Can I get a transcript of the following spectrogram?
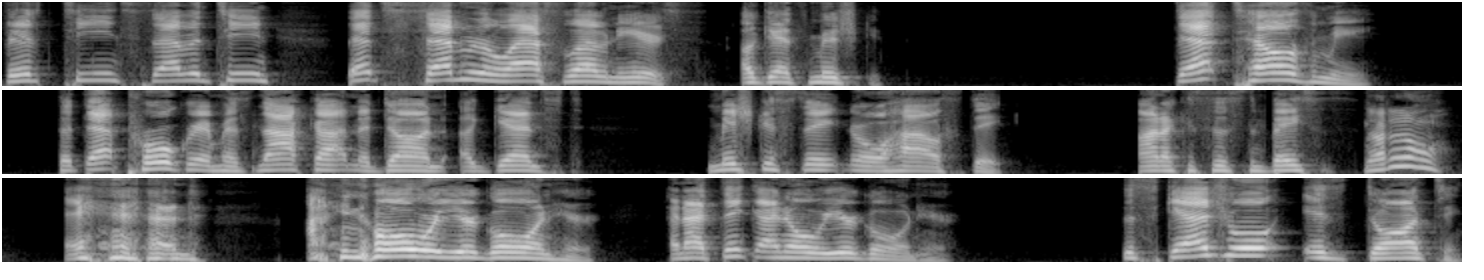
15, 17. That's seven of the last 11 years against Michigan. That tells me that that program has not gotten it done against Michigan State or Ohio State on a consistent basis. Not at all. And I know where you're going here. And I think I know where you're going here. The schedule is daunting.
